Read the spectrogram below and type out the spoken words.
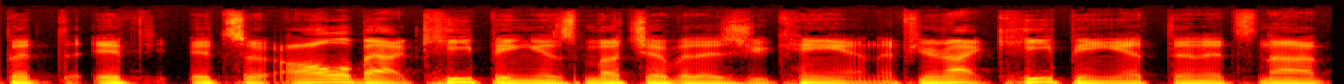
but if it's all about keeping as much of it as you can. If you're not keeping it, then it's not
